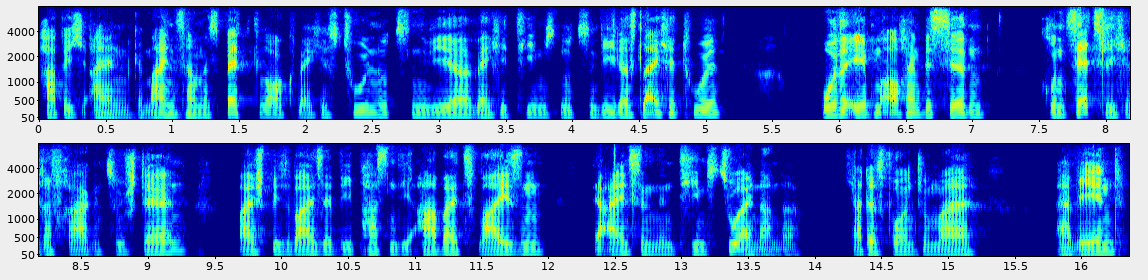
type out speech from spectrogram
Habe ich ein gemeinsames Backlog? Welches Tool nutzen wir? Welche Teams nutzen wie das gleiche Tool? Oder eben auch ein bisschen grundsätzlichere Fragen zu stellen. Beispielsweise, wie passen die Arbeitsweisen der einzelnen Teams zueinander? Ich hatte es vorhin schon mal erwähnt.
